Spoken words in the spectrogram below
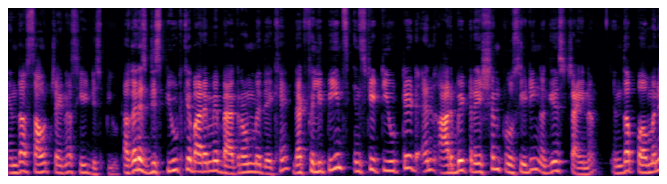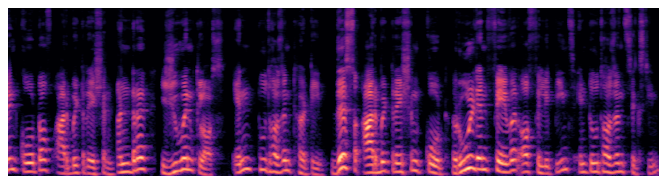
in the South China Sea dispute अगर इस डिस्प्यूट के बारे में बैकग्राउंड में देखें that Philippines instituted an arbitration proceeding against China in the permanent court of arbitration under UNCLOS in 2013 this arbitration court ruled in favour of Philippines in 2016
